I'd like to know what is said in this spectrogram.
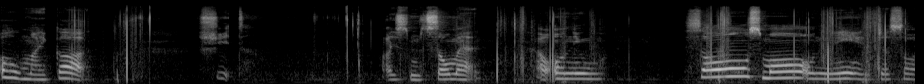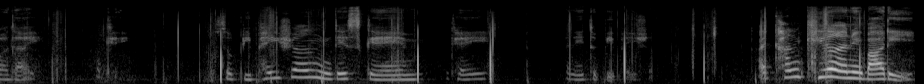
Oh my god. Shit. I'm so mad. I only so small only just so I die. Okay. So be patient in this game. Okay. I need to be patient. I can't kill anybody.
